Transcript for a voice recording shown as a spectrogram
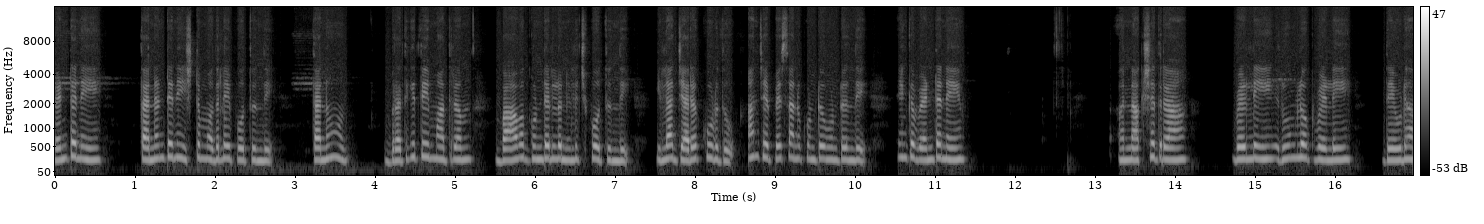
వెంటనే తనంటేనే ఇష్టం మొదలైపోతుంది. తను బ్రతికితే మాత్రం బావ గుండెల్లో నిలిచిపోతుంది. ఇలా జరగకూడదు అని చెప్పేసి అనుకుంటూ ఉంటుంది. ఇంకా వెంటనే నక్షత్ర వెళ్ళి రూమ్లోకి వెళ్ళి దేవుడా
